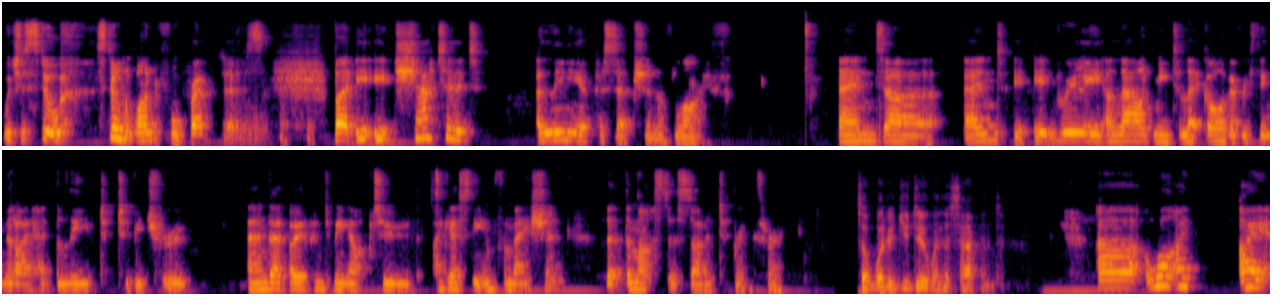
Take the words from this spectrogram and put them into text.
which is still still a wonderful practice. But it, it shattered a linear perception of life, and uh, and it, it really allowed me to let go of everything that I had believed to be true. And that opened me up to i guess the information that the masters started to bring through. So what did you do when this happened? Uh, well i i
